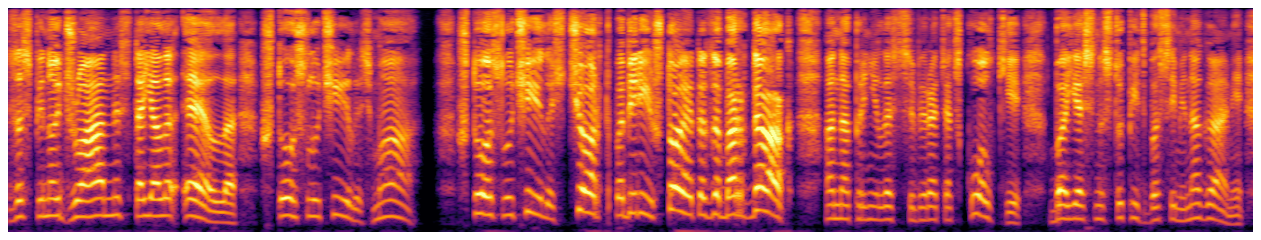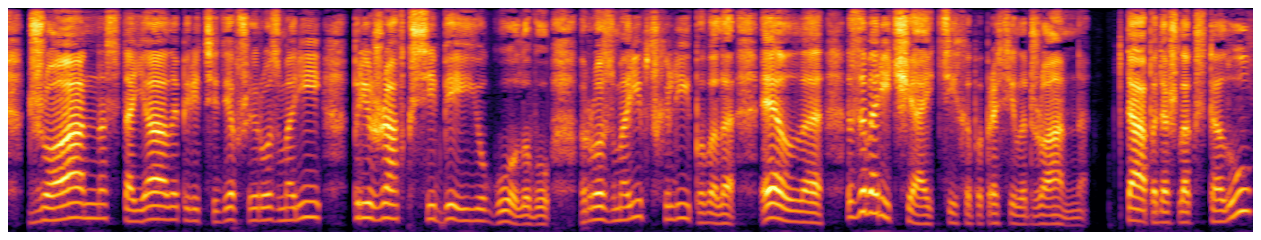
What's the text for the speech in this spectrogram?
За спиной Джоанны стояла Элла. «Что случилось, ма? Что случилось? Черт побери, что это за бардак?» Она принялась собирать осколки, боясь наступить босыми ногами. Джоанна стояла перед сидевшей Розмари, прижав к себе ее голову. Розмари всхлипывала. «Элла, завари чай», — тихо попросила Джоанна. Та подошла к столу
